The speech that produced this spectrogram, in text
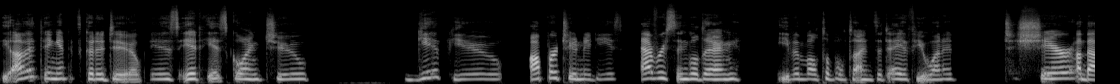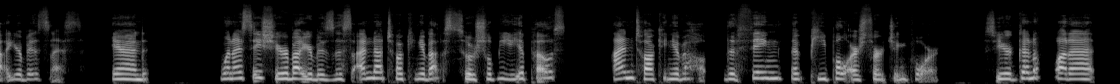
The other thing it's going to do is it is going to give you opportunities every single day, even multiple times a day if you wanted, to share about your business. And when I say share about your business, I'm not talking about a social media post. I'm talking about the things that people are searching for. So you're going to want to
